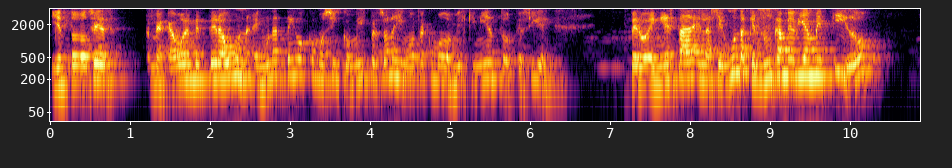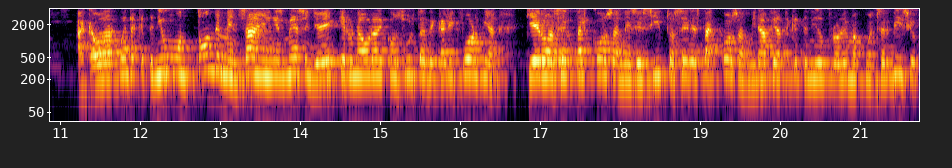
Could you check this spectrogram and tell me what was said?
Y entonces me acabo de meter a una. En una tengo como 5 mil personas y en otra como 2.500 que siguen. Pero en esta, en la segunda que nunca me había metido, acabo de dar cuenta que tenía un montón de mensajes en el Messenger. quiero una hora de consultas de California, quiero hacer tal cosa, necesito hacer estas cosas. Mira, fíjate que he tenido problemas con el servicio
